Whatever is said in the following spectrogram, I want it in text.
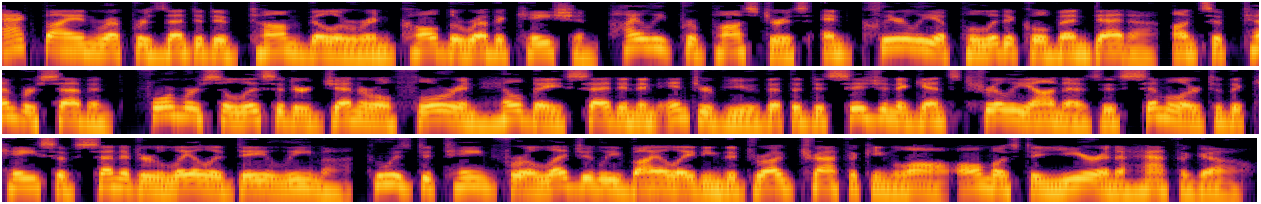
Akbayan Representative Tom Villarin called the revocation highly preposterous and clearly a political vendetta. On September 7, former Solicitor General Florin Hilbay said in an interview that the decision against Trillanes is similar to the case of Senator Leila de Lima, who was detained for allegedly violating the drug trafficking law almost a year and a half ago.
